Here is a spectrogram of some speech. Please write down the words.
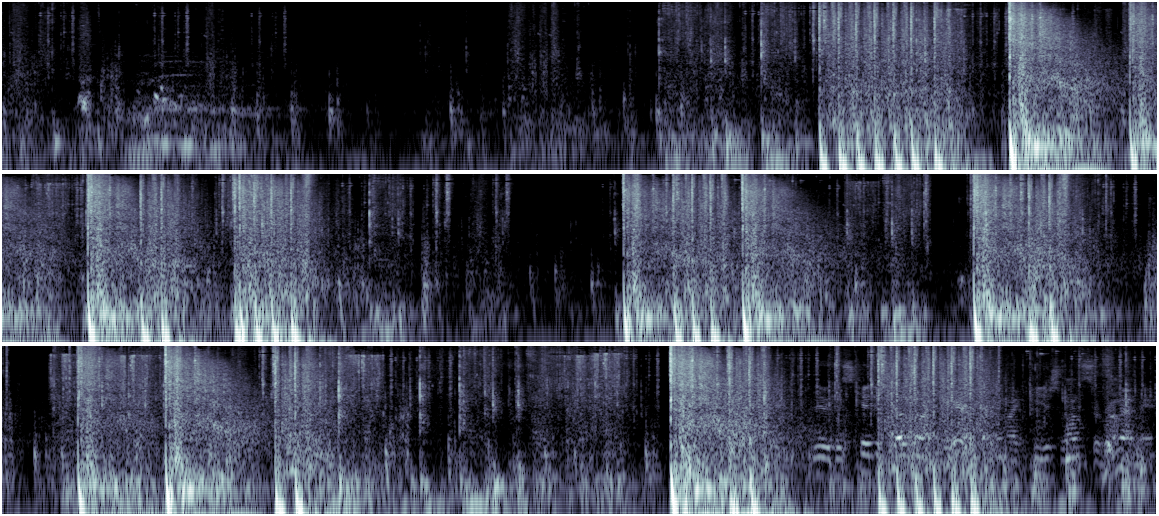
Dude, this kid just does not care. man. Like, he just wants to run at me.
